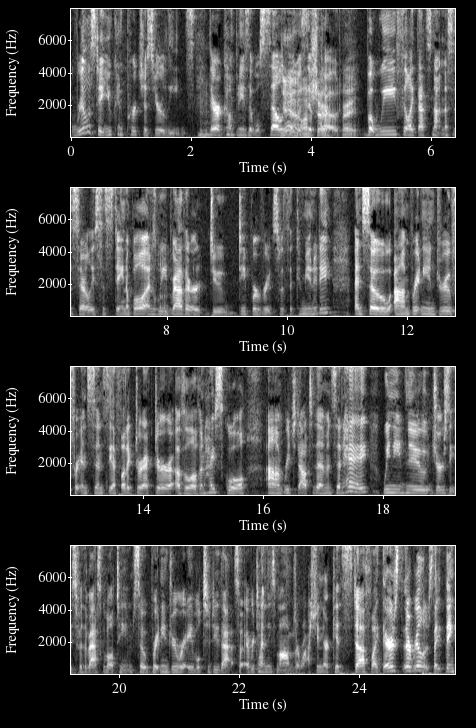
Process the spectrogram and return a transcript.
real estate, you can purchase your leads. There are companies that will sell Yeah, you a zip sure. code. Right. But we feel like that's not necessarily sustainable, and we'd rather do deeper roots with the community. And so, um, Brittney and Drew, for instance, the athletic director of the Loveland High School, um, reached out to them and said, "Hey, we need new jerseys for the basketball team." So Brittney and Drew were able to do that. So every time these moms are washing their kids' stuff, like there's their real estate thing,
